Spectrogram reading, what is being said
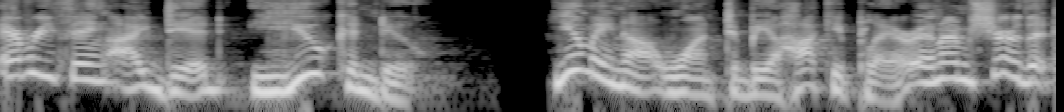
Everything I did, you can do. You may not want to be a hockey player, and I'm sure that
